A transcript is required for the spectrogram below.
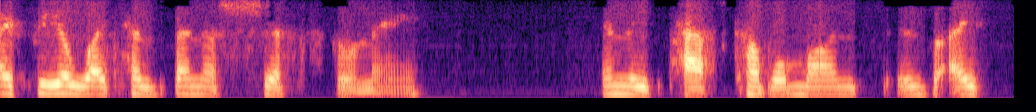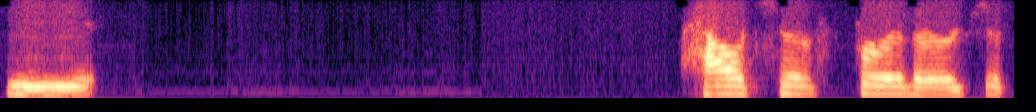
I feel like has been a shift for me in these past couple months is I see how to further just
